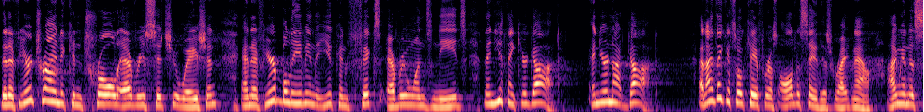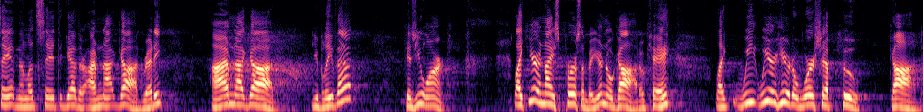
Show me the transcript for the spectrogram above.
that if you're trying to control every situation and if you're believing that you can fix everyone's needs, then you think you're God and you're not God. And I think it's okay for us all to say this right now. I'm going to say it and then let's say it together. I'm not God. Ready? I'm not God. Do you believe that? Because you aren't. like you're a nice person, but you're no God, okay? Like we, we are here to worship who? God.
